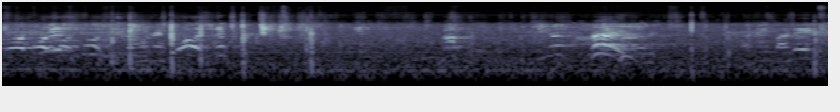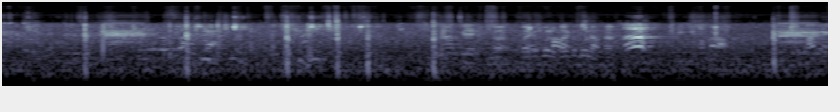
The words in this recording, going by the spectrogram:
boa, boa, boa, boa. 掰个布来掰个布来给你个棒拿给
